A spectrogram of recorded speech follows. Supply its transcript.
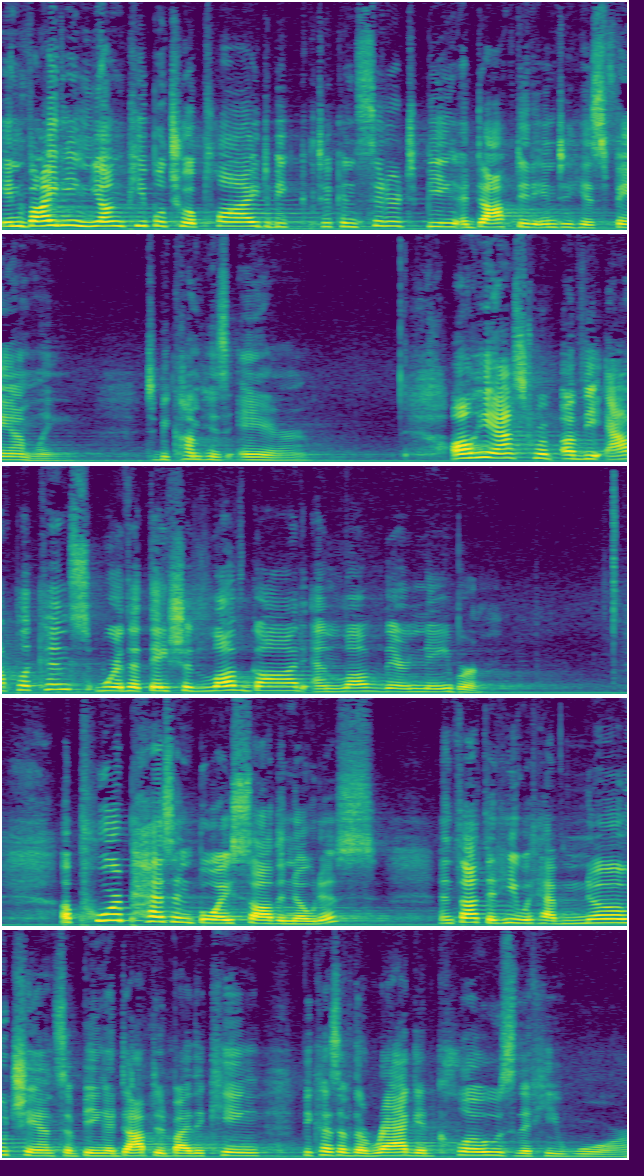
inviting young people to apply to be to consider to being adopted into his family, to become his heir. All he asked of the applicants were that they should love God and love their neighbor. A poor peasant boy saw the notice and thought that he would have no chance of being adopted by the king because of the ragged clothes that he wore.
